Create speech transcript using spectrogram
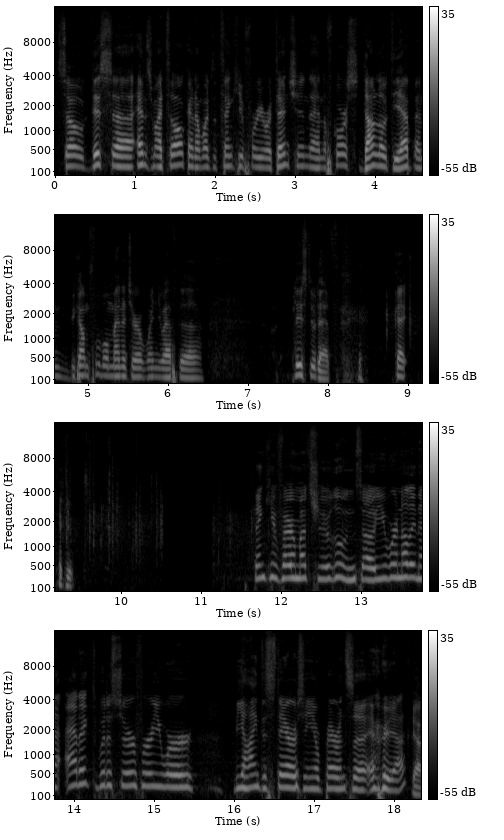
So this uh, ends my talk, and I want to thank you for your attention. And of course, download the app and become Football Manager when you have the. Please do that. okay, thank you. Thank you very much, Jeroen. So you were not in an attic with a server, you were behind the stairs in your parents' uh, area. Yeah.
